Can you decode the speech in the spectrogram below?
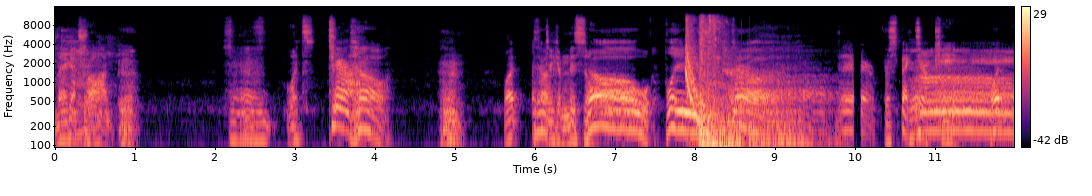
Megatron. What? No. What? Take a missile. No, please. There. Respect your king. What?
